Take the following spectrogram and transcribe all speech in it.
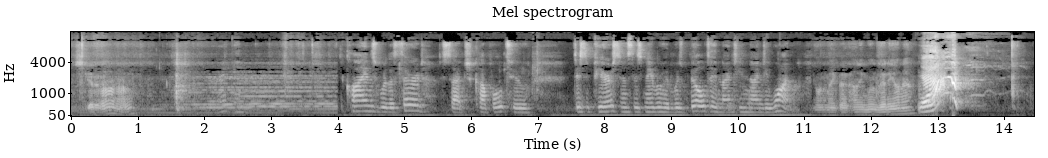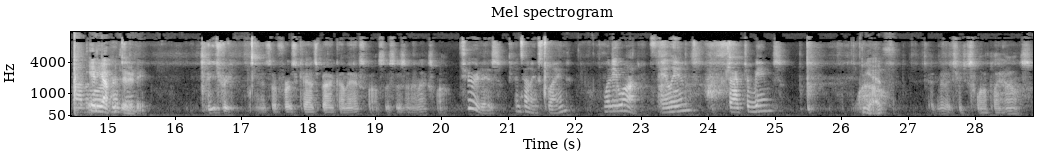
Let's get it on, huh? Right then. The Kleins were the third such couple to disappear since this neighborhood was built in 1991. You want to make that honeymoon video now? Yeah. Any opportunity. Petrie. It's our first cat's back on the X Files. This isn't an X File. Sure it is. It's unexplained. What do you want? Aliens? Tractor beams? Wow. Yes. Admit it. You just want to play house.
